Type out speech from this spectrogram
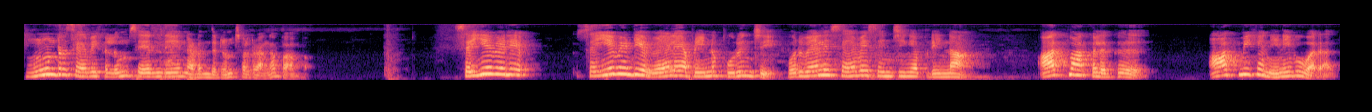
மூன்று சேவைகளும் சேர்ந்தே நடந்துடும் சொல்கிறாங்க பாபா. செய்ய வேண்டிய செய்ய வேண்டிய வேலை அப்படின்னு புரிஞ்சு ஒரு வேலை சேவை செஞ்சீங்க அப்படின்னா ஆத்மாக்களுக்கு ஆத்மீக நினைவு வராது.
